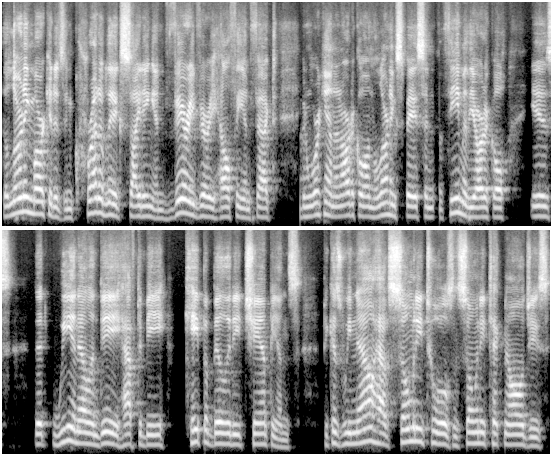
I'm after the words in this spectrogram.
The learning market is incredibly exciting and very, very healthy. In fact, I've been working on an article on the learning space, and the theme of the article is that we in L&D have to be capability champions because we now have so many tools and so many technologies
